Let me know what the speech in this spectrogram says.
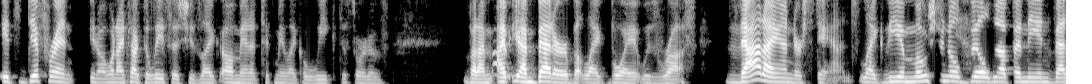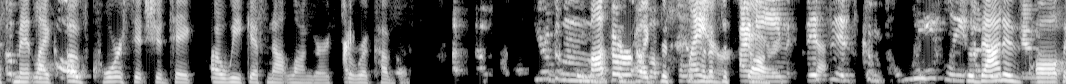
it's different, you know, when I talked to Lisa, she's like, oh man, it took me like a week to sort of, but I'm I, am i am better, but like, boy, it was rough. That I understand. Like the emotional yeah. buildup and the investment, like, of course it should take a week, if not longer, to right. recover. You're the mother like of a player. Of I mean, this yeah. is completely. So that is all.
